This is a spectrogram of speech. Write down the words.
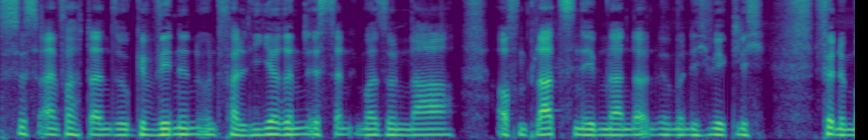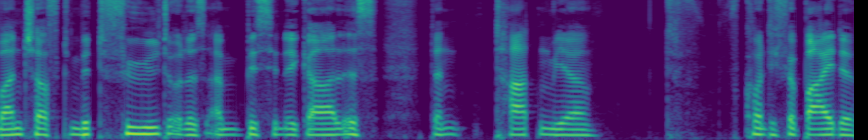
es ist einfach dann so gewinnen und verlieren ist dann immer so nah auf dem Platz nebeneinander und wenn man nicht wirklich für eine Mannschaft mitfühlt oder es einem ein bisschen egal ist, dann taten mir konnte ich für beide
